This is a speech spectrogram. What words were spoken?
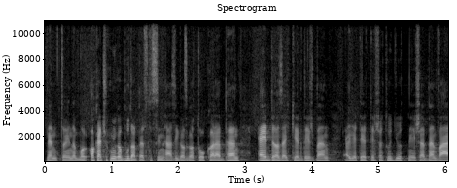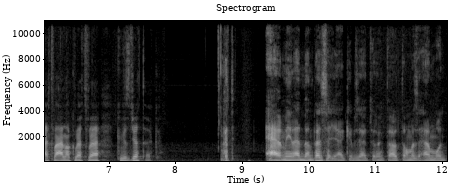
nem tudom, akár csak még a budapesti színházigazgatókkal ebben, ebben az egy kérdésben egyetértésre tud jutni, és ebben vált válnak vetve küzdjetek? Hát elméletben persze, hogy elképzelhetőnek tartom, az elmúlt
